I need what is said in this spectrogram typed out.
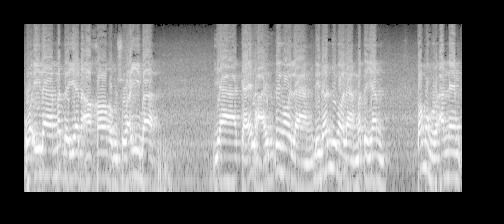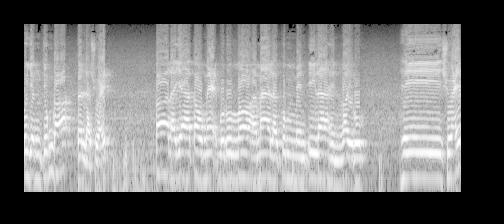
wa ila madyana akhahum shu'aiba và kể lại cái ngôi làng, đi đến với ngôi làng Matayan, có một người anh em của dân chúng đó tên là Shu'aib. Qala ya qaumi ibudullaha ma lakum min ilahin ghayru. Thì Shu'aib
